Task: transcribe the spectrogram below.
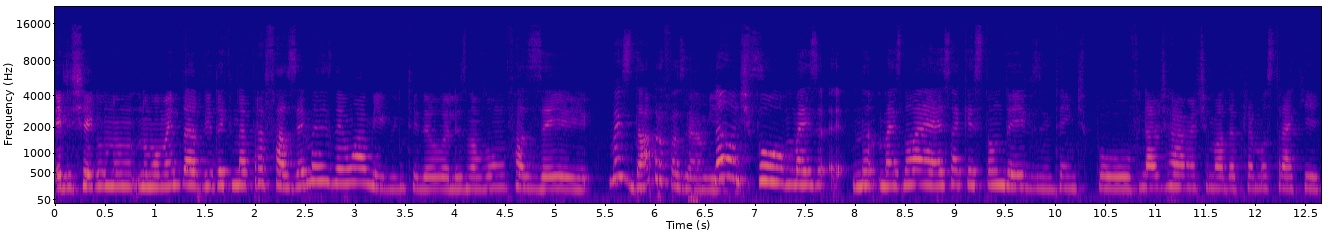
eles chegam no, no momento da vida que não é pra fazer mais nenhum amigo, entendeu? Eles não vão fazer Mas dá pra fazer amigos. Não, tipo, mas, eh, mas não é essa a questão deles, entende? Tipo, o final de Your Mother é pra mostrar que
